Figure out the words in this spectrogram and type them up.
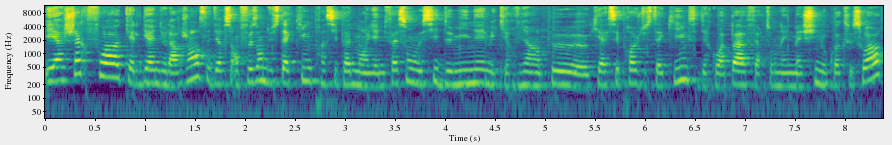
Et à chaque fois qu'elles gagnent de l'argent, c'est-à-dire en faisant du stacking principalement, il y a une façon aussi de miner mais qui revient un peu, euh, qui est assez proche du stacking, c'est-à-dire qu'on va pas faire tourner une machine ou quoi que ce soit,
